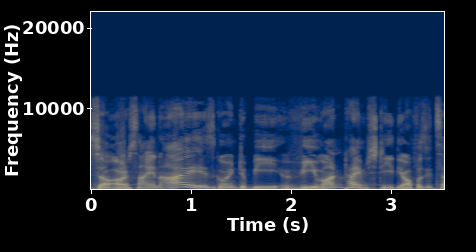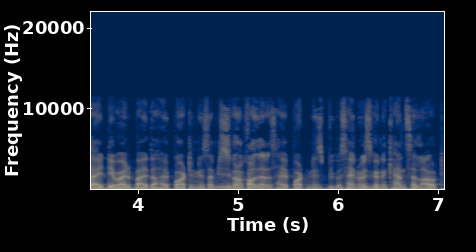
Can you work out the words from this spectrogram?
So our sine i is going to be v1 times t, the opposite side divided by the hypotenuse. I'm just going to call that as hypotenuse because I know it's going to cancel out.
